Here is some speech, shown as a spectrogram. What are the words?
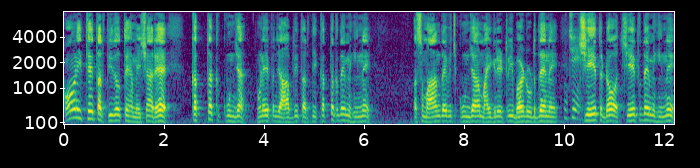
ਕੌਣ ਇੱਥੇ ਧਰਤੀ ਦੇ ਉੱਤੇ ਹਮੇਸ਼ਾ ਰਹਿ ਕੱਤਕ ਕੂੰਜਾਂ ਹੁਣ ਇਹ ਪੰਜਾਬ ਦੀ ਧਰਤੀ ਕੱਤਕ ਦੇ ਮਹੀਨੇ ਅਸਮਾਨ ਦੇ ਵਿੱਚ ਕੂੰਜਾਂ ਮਾਈਗ੍ਰੇਟਰੀ ਬਰਡ ਉੱਡਦੇ ਨੇ। ਚੇਤ ਡੋ ਚੇਤ ਦੇ ਮਹੀਨੇ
